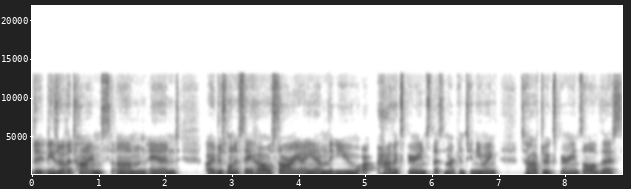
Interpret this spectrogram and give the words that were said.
th- these are the times. Um, and I just want to say how sorry I am that you have experienced this and are continuing to have to experience all of this.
